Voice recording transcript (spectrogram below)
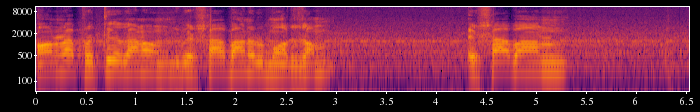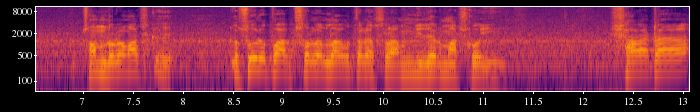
আমরা প্রত্যেকে জানন যে শাহবানুর মজ্জম। এই শাহবান চন্দ্র মাসকে রসুল পাক সাল্লাহ সাল্লাম নিজের মাস কই। সারাটা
